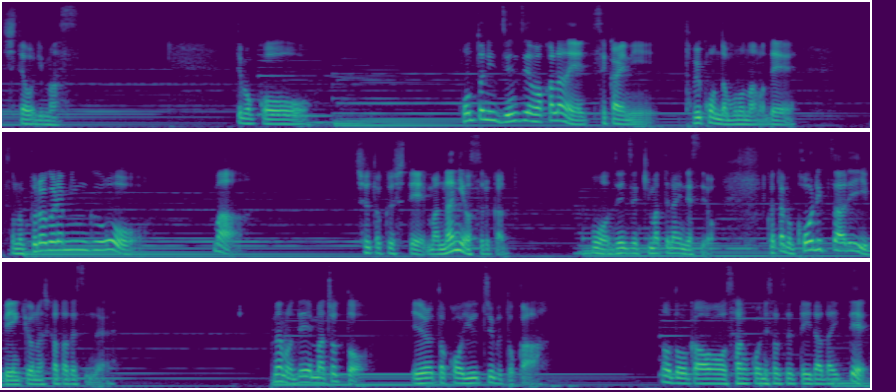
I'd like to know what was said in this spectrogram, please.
しております。でもこう本当に全然わからない世界に飛び込んだものなのでそのプログラミングをまあ習得して、まあ、何をするかもう全然決まってないんですよ。これ多分効率悪い勉強の仕方ですね。なので、まあ、ちょっといろいろとこう YouTube とかの動画を参考にさせていただいて、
